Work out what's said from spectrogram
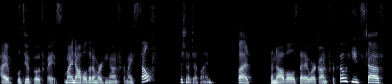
I will do it both ways. My novel that I'm working on for myself, there's no deadline. But the novels that I work on for Coheed stuff,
